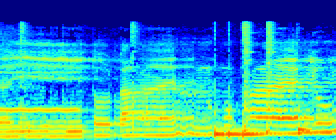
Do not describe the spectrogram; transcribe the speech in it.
ដីទល់តែហុកផែយូរ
